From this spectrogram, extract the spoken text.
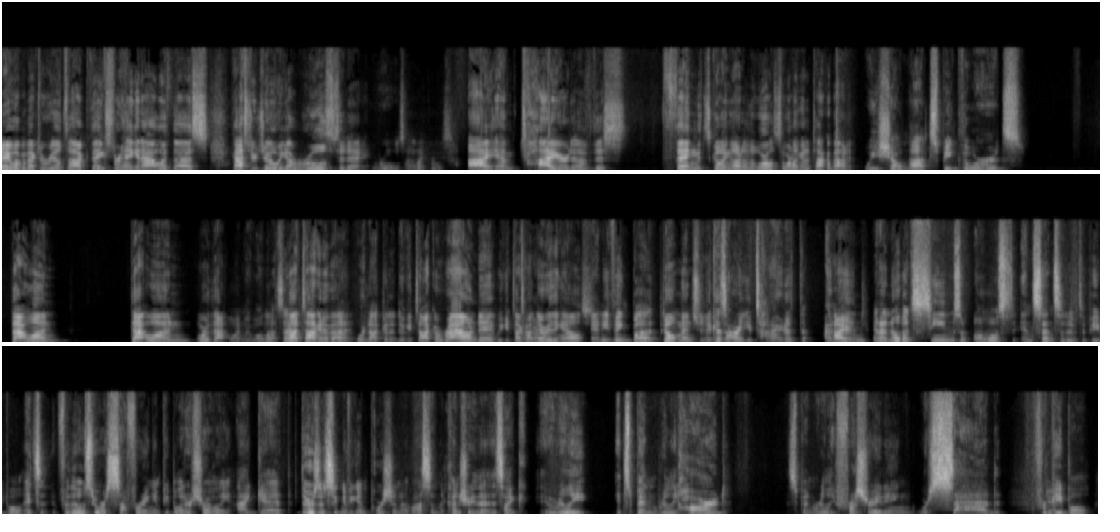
Hey, welcome back to Real Talk. Thanks for hanging out with us. Pastor Joe, we got rules today. Rules. I like rules. I am tired of this thing that's going on in the world, so we're not going to talk about it. We shall not speak the words. That one, that one, or that one. We will not say. We're not talking about No, it. We're not going to do We it. We can talk around it. We can talk talk about everything else. Anything but. Don't mention it. Because aren't you tired of? Th- I Tired. mean, and I know that seems almost insensitive to people. It's for those who are suffering and people that are struggling. I get there's a significant portion of us in the country that it's like it really. It's been really hard. It's been really frustrating. We're sad for Yeah. people,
